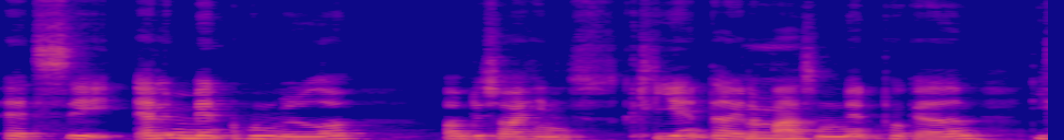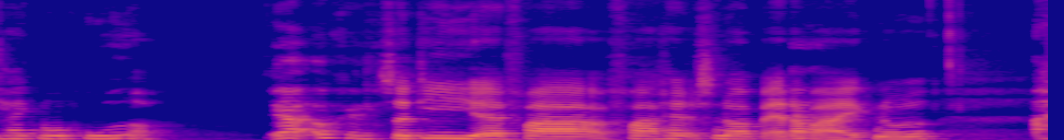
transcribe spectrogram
at se alle mænd, hun møder, om det så er hendes klienter eller Mm. bare sådan mænd på gaden, de har ikke nogen hoveder. Ja, okay. Så de er fra, fra halsen op, er der Ja. bare ikke noget. Ej,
